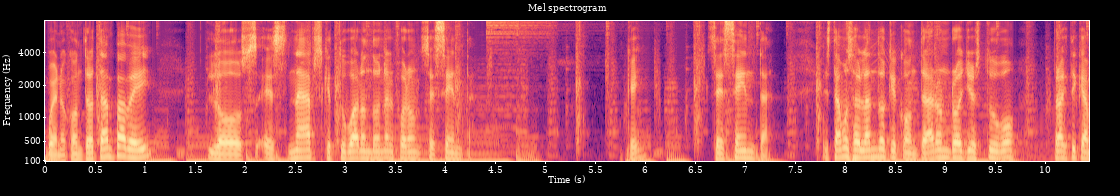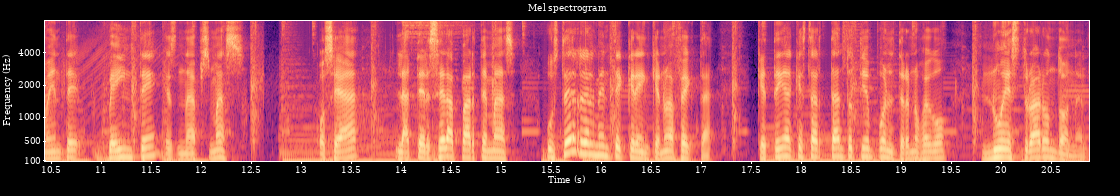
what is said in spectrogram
Bueno, contra Tampa Bay, los snaps que tuvo Aaron Donald fueron 60. ¿Ok? 60. Estamos hablando que contra Aaron Rodgers tuvo prácticamente 20 snaps más. O sea, la tercera parte más. ¿Ustedes realmente creen que no afecta que tenga que estar tanto tiempo en el terreno de juego nuestro Aaron Donald?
